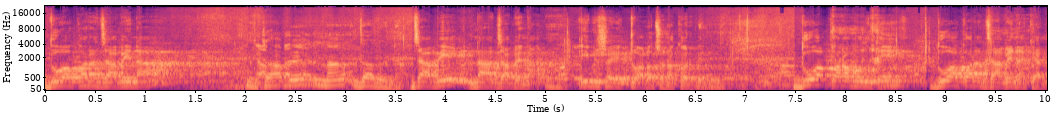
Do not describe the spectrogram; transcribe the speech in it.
দোয়া করা যাবে না? যাবে না যাবে না। যাবে না যাবে না। এই বিষয়ে একটু আলোচনা করবেন। দোয়া করা বলতে দোয়া করা যাবে না কেন?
